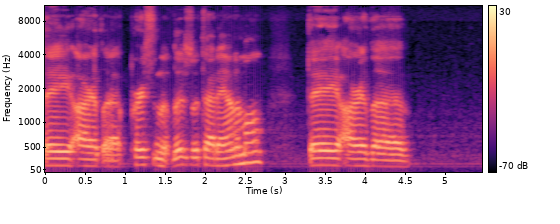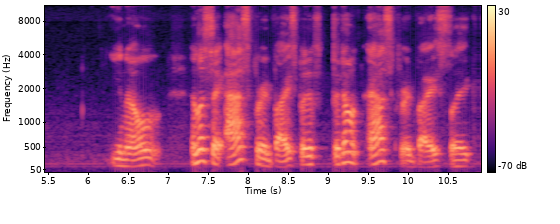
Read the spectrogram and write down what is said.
they are the person that lives with that animal they are the you know unless they ask for advice but if they don't ask for advice like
